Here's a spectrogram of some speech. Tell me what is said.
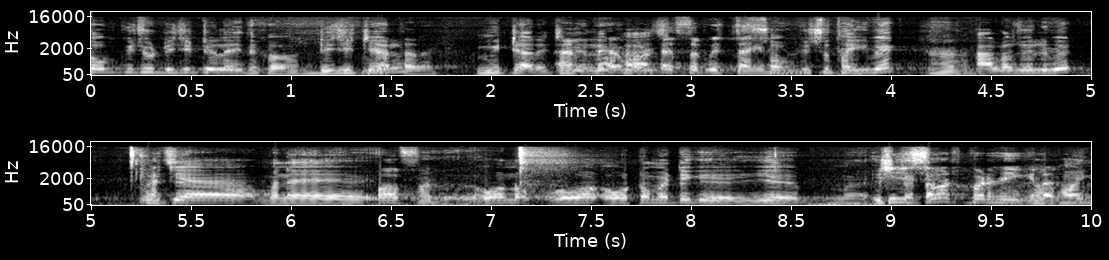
সব কিছু ডিজিটাল এই দেখো ডিজিটাল মিটারে Ampere, লেখা আছে সব কিছু থাকবে। হ্যাঁ। আলো জ্বলবে। এটা মানে on। অটোমেটিক ইয়ে short হয়ে গেলে। হয়ে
